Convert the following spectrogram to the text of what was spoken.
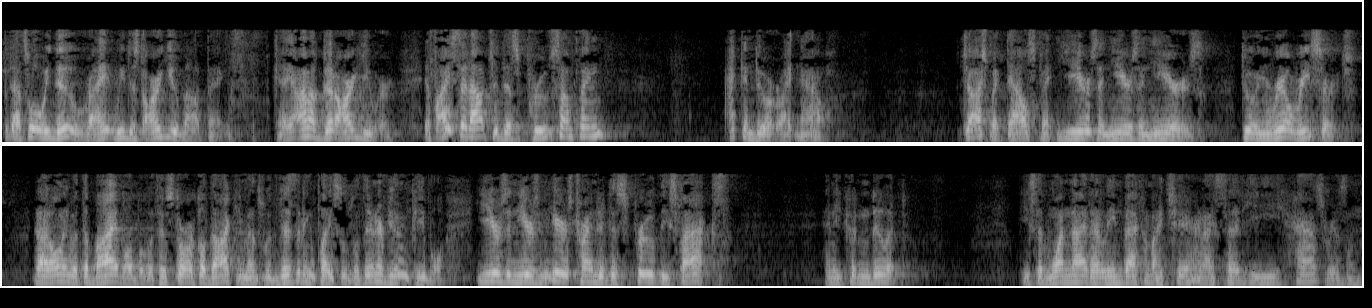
But that's what we do, right? We just argue about things. Okay? I'm a good arguer. If I set out to disprove something, I can do it right now. Josh McDowell spent years and years and years doing real research, not only with the Bible, but with historical documents, with visiting places, with interviewing people, years and years and years trying to disprove these facts. And he couldn't do it. He said, One night I leaned back in my chair and I said, He has risen.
